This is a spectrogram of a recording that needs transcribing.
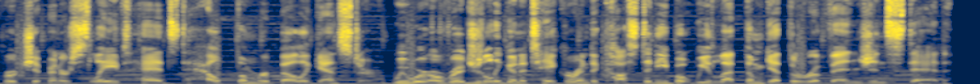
microchip in her slaves' heads to help them rebel against her. We were originally going to take her into custody, but we let them get the revenge instead.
